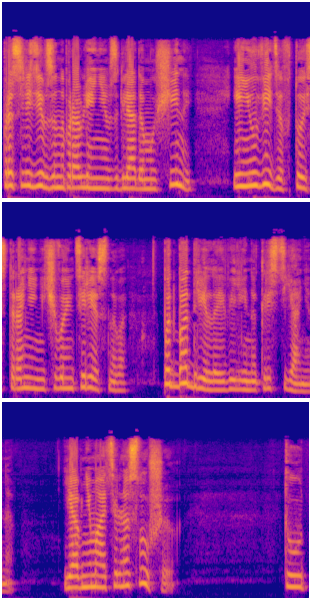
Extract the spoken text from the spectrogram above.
Проследив за направлением взгляда мужчины и не увидев в той стороне ничего интересного, подбодрила Эвелина крестьянина. «Я внимательно слушаю». «Тут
